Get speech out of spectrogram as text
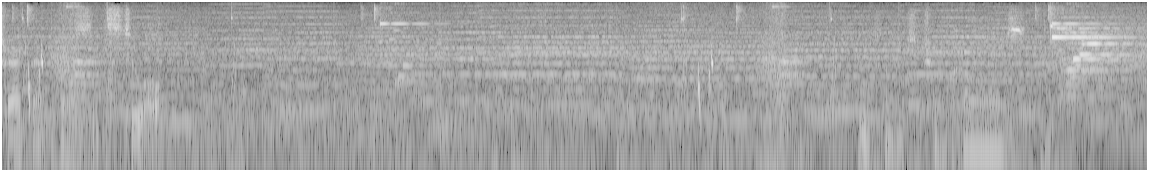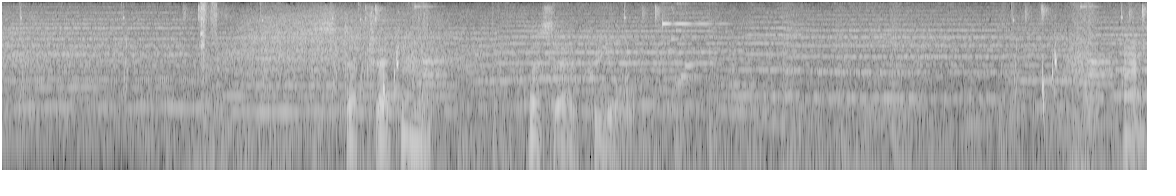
Track that because it's too old. Stop tracking quests that are pretty old. Alright.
